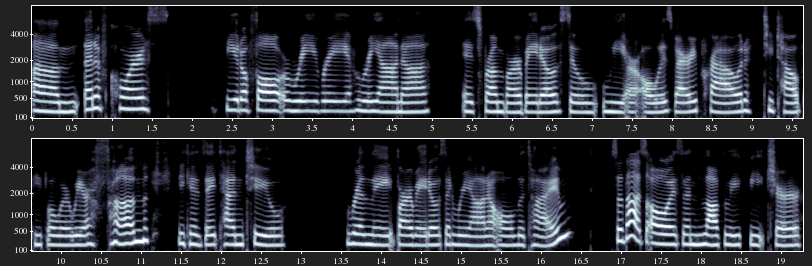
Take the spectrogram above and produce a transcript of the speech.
Um, and of course, beautiful Riri Rihanna is from Barbados, so we are always very proud to tell people where we are from because they tend to relate Barbados and Rihanna all the time. So that's always a lovely feature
